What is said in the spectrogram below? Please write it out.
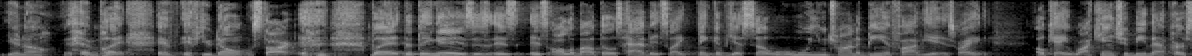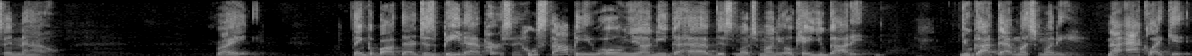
you know but if if you don't start but the thing is is is it's all about those habits like think of yourself who are you trying to be in 5 years right Okay, why can't you be that person now? Right? Think about that. Just be that person. Who's stopping you? Oh, yeah, I need to have this much money. Okay, you got it. You got that much money. Now act like it.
